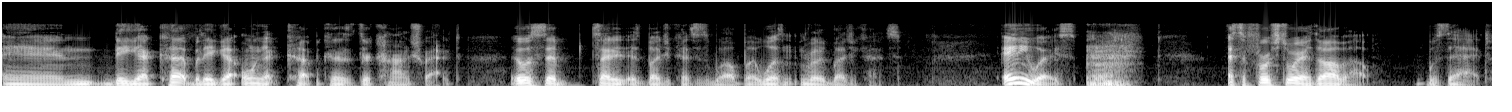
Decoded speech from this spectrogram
and they got cut, but they got only got cut because their contract. It was said, cited as budget cuts as well, but it wasn't really budget cuts. Anyways, that's the first story I thought about. Was that?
